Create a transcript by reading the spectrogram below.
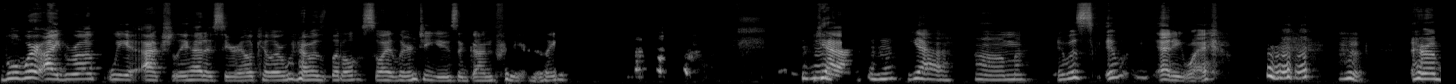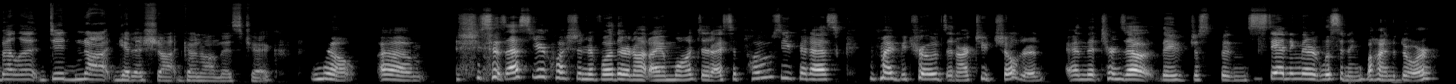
well where I grew up, we actually had a serial killer when I was little, so I learned to use a gun pretty early. Mhm. Yeah, Mhm. yeah. Um it was it anyway. Arabella did not get a shotgun on this chick. No. Um, she says, As to your question of whether or not I am wanted, I suppose you could ask my betrothed and our two children. And it turns out they've just been standing there listening behind the door.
